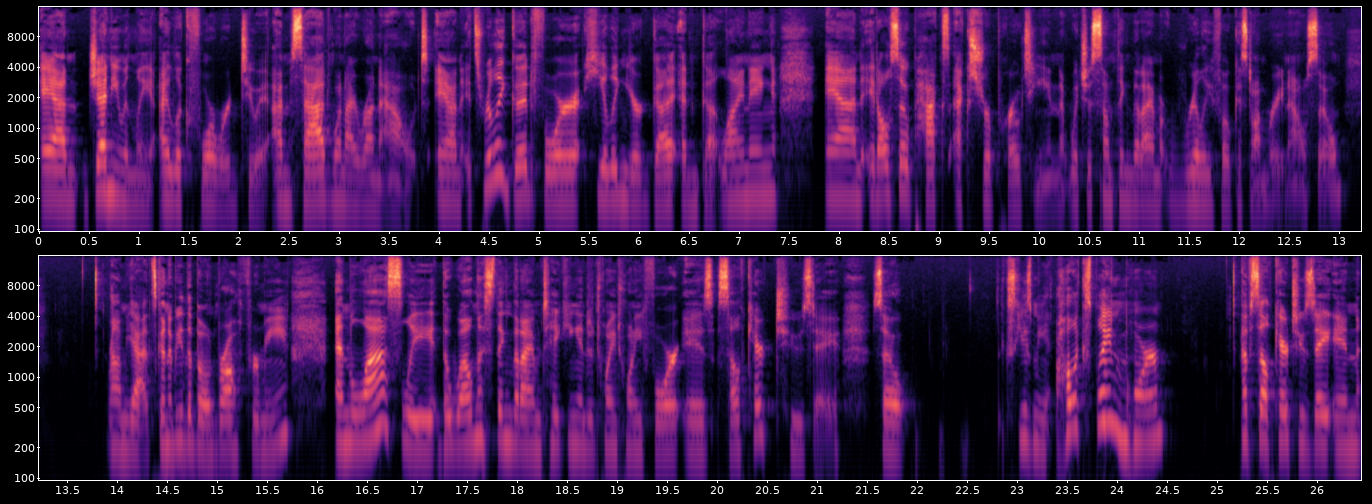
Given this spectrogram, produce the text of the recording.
And genuinely, I look forward to it. I'm sad when I run out. And it's really good for healing your gut and gut lining. And it also packs extra protein, which is something that I'm really focused on right now. So um, yeah, it's going to be the bone broth for me. And lastly, the wellness thing that I am taking into 2024 is Self Care Tuesday. So, excuse me, I'll explain more of Self Care Tuesday in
